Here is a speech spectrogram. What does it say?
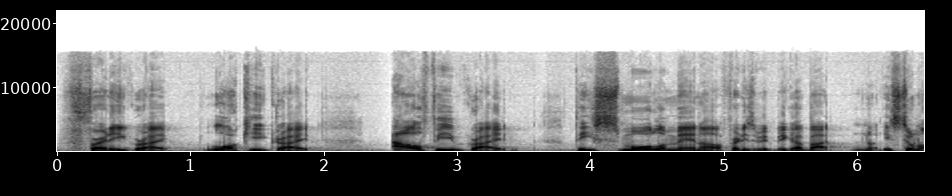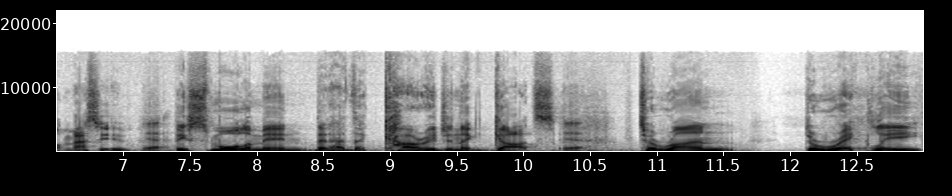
Freddie great, Lockie great, Alfie great. these smaller men. Oh, Freddie's a bit bigger, but mm. not, he's still not massive. Yeah. These smaller men that had the courage and the guts Yeah. to run directly,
